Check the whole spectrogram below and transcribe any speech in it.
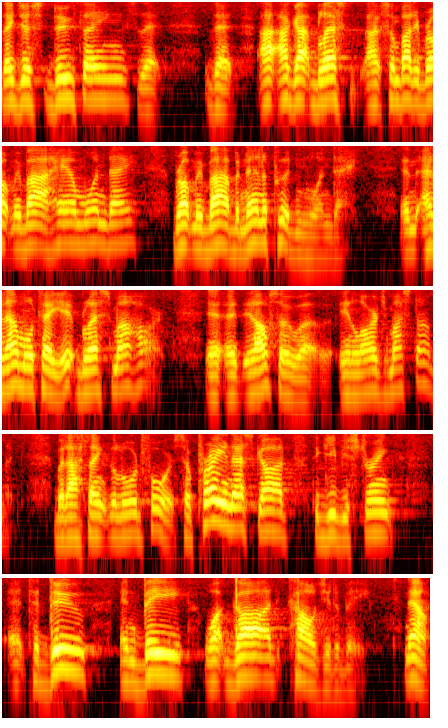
They just do things that, that I, I got blessed. I, somebody brought me by a ham one day, brought me by a banana pudding one day. And, and I'm going to tell you, it blessed my heart. It, it also uh, enlarged my stomach. But I thank the Lord for it. So pray and ask God to give you strength uh, to do and be what God called you to be. Now,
